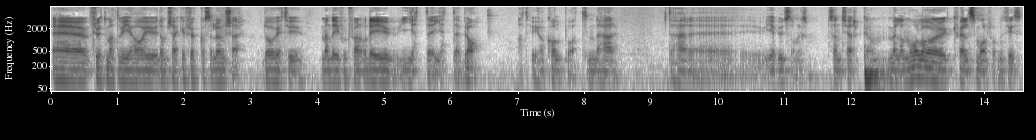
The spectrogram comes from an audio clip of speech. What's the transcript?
Eh, förutom att vi har ju, de käkar frukost och lunch här. Då vet vi ju. Men det är ju fortfarande, och det är ju jätte, jättebra att vi har koll på att det här, det här eh, erbjuds dem. Liksom. Sen käkar de mellanmål och kvällsmål förhoppningsvis.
